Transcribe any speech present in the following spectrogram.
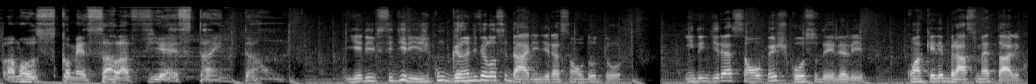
Vamos começar a fiesta então. e ele se dirige com grande velocidade em direção ao doutor, indo em direção ao pescoço dele ali, com aquele braço metálico.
